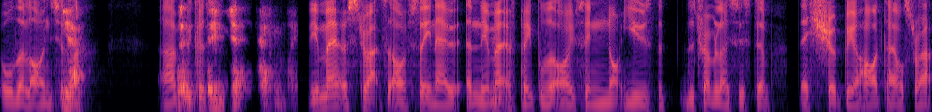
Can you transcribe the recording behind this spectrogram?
all the lines. Yeah. there? Uh, because yeah, definitely. the amount of strats that I've seen out and the amount of people that I've seen not use the, the tremolo system, there should be a hardtail strat.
